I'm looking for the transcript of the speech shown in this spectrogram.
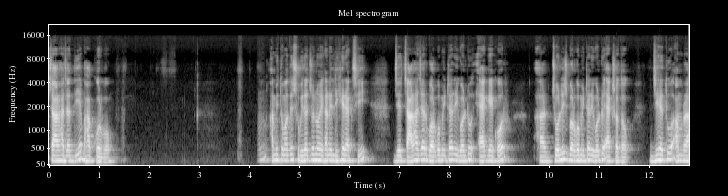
চার হাজার দিয়ে ভাগ করব। আমি তোমাদের সুবিধার জন্য এখানে লিখে রাখছি যে চার হাজার বর্গমিটার ইকুয়াল টু এক একর আর চল্লিশ বর্গমিটার ইকুয়াল টু এক শতক। যেহেতু আমরা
